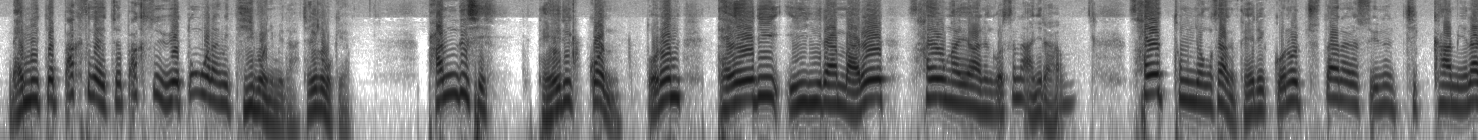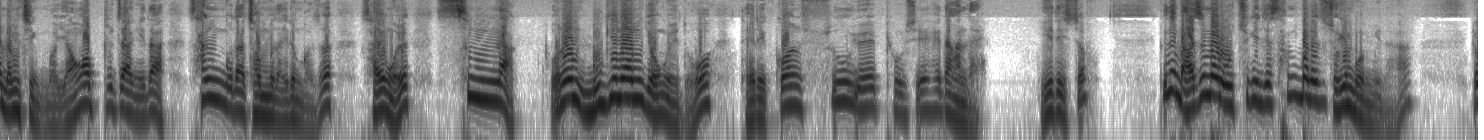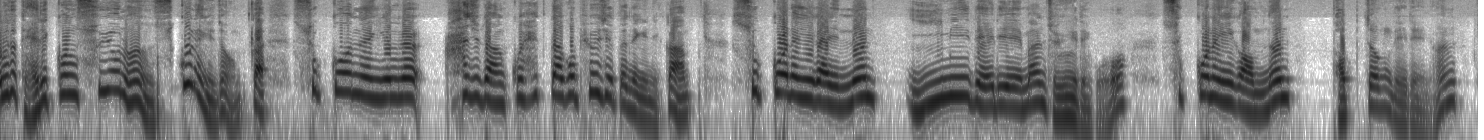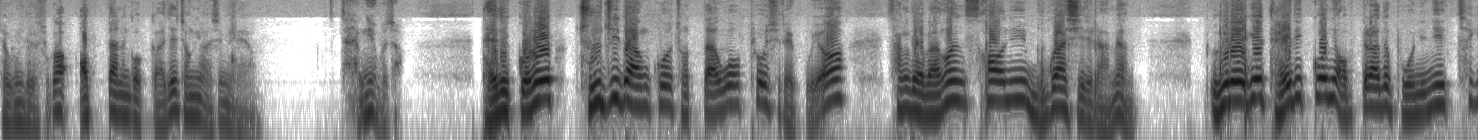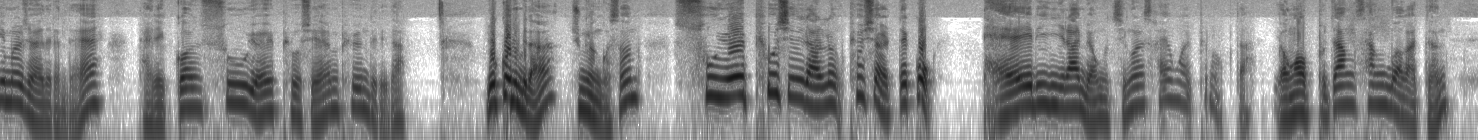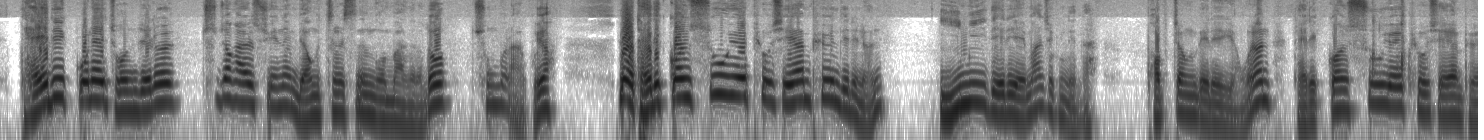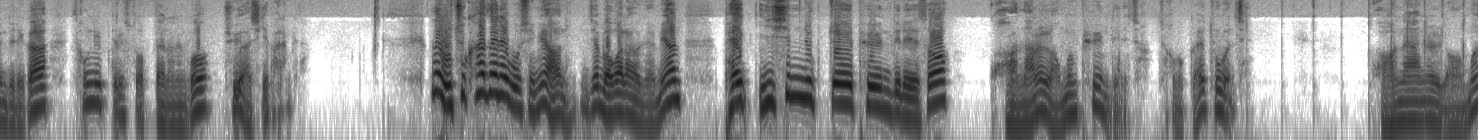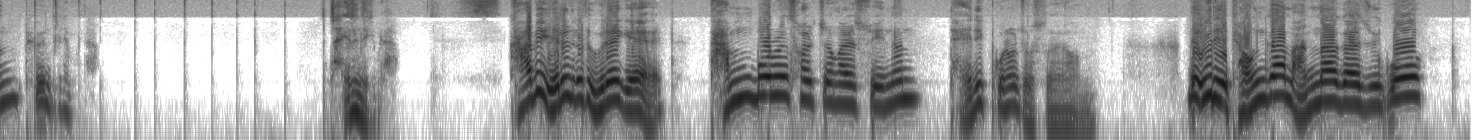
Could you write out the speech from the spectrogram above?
맨 밑에 박스가 있죠. 박스 위에 동그라미 D번입니다. 자, 읽어볼게요. 반드시 대리권 또는 대리인이란 말을 사용하여야 하는 것은 아니라 사회통령상 대리권을 추단할 수 있는 직함이나 명칭, 뭐 영업부장이다, 상무다, 전무다 이런 것을 사용을 승낙 또는 묵인한 경우에도 대리권 수요의 표시에 해당한다. 이해되시죠? 근데 마지막 우측이 이제 3번에서 적용봅니다. 여기서 대리권 수요는 수권행위죠. 그러니까 수권행위를 하지도 않고 했다고 표시했다는 얘기니까 수권행위가 있는 임의 대리에만 적용이 되고 수권행위가 없는 법정 대리에는 적용될 수가 없다는 것까지 정리하시면 돼요. 자, 정리해보죠. 대리권을 주지도 않고 줬다고 표시를 했고요. 상대방은 선의 무과실이라면 을에게 대리권이 없더라도 본인이 책임을 져야 되는데 대리권 수요의 표시한 표현들이다. 요건입니다. 중요한 것은 수요의 표시라는 표시할 때 꼭 대리인이라 명칭을 사용할 필요는 없다. 영업부장, 상무와 같은 대리권의 존재를 추정할 수 있는 명칭을 쓰는 것만으로도 충분하고요. 요 대리권 수요의 표시에 한 표현들이는 임의 대리에만 적용된다. 법정 대리의 경우는 대리권 수요의 표시에 한 표현들이가 성립될 수 없다는 거 주의하시기 바랍니다. 근데 우측 하단에 보시면 이제 뭐가 나오냐면 126조의 표현들에서 권한을 넘은 표현들이죠. 적어볼까요? 두 번째. 권한을 넘은 표현들입니다. 자, 이런 얘기입니다. 갑이 예를 들어서 을에게 담보를 설정할 수 있는 대리권을 줬어요. 근데 을이 병가 만나가지고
